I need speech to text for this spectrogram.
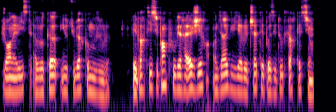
journalistes, avocats, youtubeurs comme Ouzoul. Les participants pouvaient réagir en direct via le chat et poser toutes leurs questions.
